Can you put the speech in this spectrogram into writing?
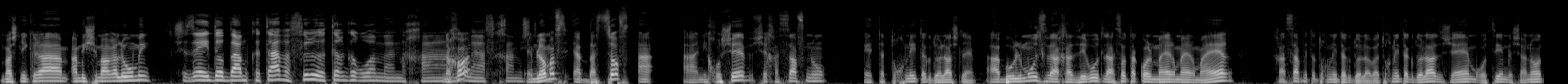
מה שנקרא המשמר הלאומי. שזה עידו בם כתב, אפילו יותר גרוע מהמחאה, נכון. מההפיכה המשפטית. הם לא מפס... בסוף, אני חושב שחשפנו את התוכנית הגדולה שלהם. הבולמוס והחזירות לעשות הכל מהר, מהר, מהר, חשף את התוכנית הגדולה. והתוכנית הגדולה זה שהם רוצים לשנות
